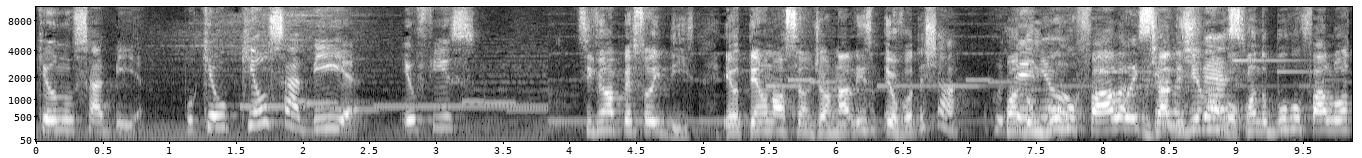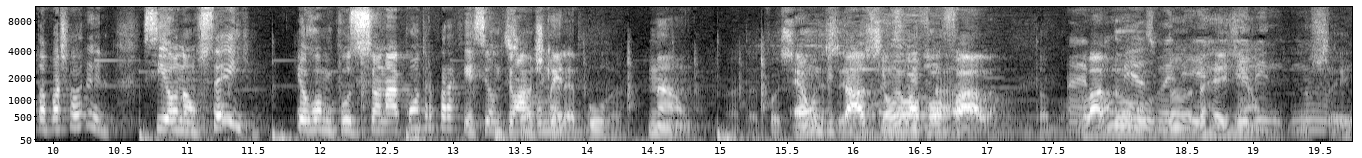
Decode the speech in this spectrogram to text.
que eu não sabia. Porque o que eu sabia, eu fiz. Se vem uma pessoa e diz, eu tenho noção de jornalismo, eu vou deixar. Quando um burro fala, já dizia meu avô, quando o burro fala, o outro abaixa a orelha. Se eu não sei, eu vou me posicionar contra para quê? Se eu não tenho Você um acha argumento. que ela é burra? Não. Ah, tá, É um exemplo, ditado que só meu o avô ditado. fala. Tá bom. É lá bom do- mesmo, do- ele- da região. ele Não sei.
